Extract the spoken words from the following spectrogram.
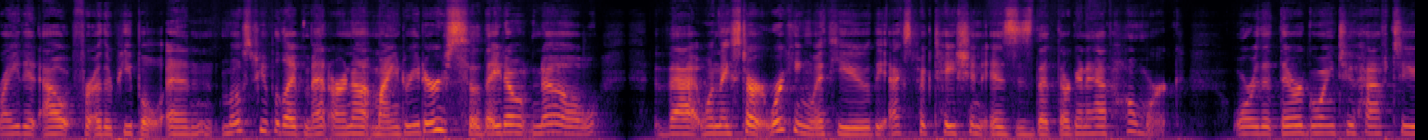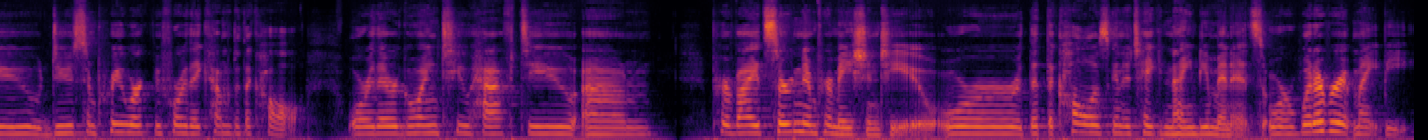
write it out for other people. And most people I've met are not mind readers, so they don't know that when they start working with you, the expectation is is that they're going to have homework or that they're going to have to do some pre-work before they come to the call or they're going to have to um, provide certain information to you, or that the call is going to take 90 minutes, or whatever it might be.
